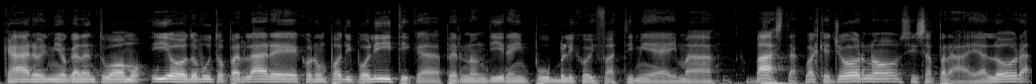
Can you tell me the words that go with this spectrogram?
caro il mio galantuomo, io ho dovuto parlare con un po' di politica per non dire in pubblico i fatti miei, ma basta, qualche giorno si saprà e allora...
